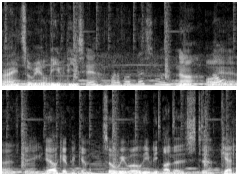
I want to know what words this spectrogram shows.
Alright, so we'll leave these here. What about this one? No. Oh No? yeah, that is big. Yeah, okay, pick him. So we will leave the others to get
